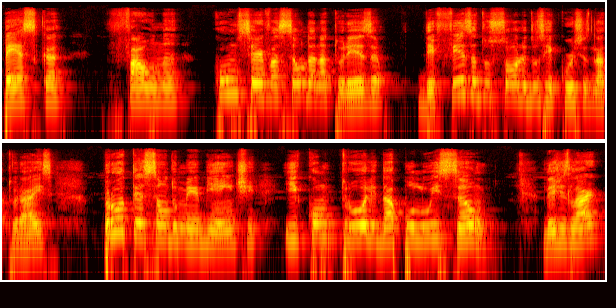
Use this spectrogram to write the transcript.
pesca, fauna, conservação da natureza, defesa do solo e dos recursos naturais, proteção do meio ambiente e controle da poluição. Legislar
